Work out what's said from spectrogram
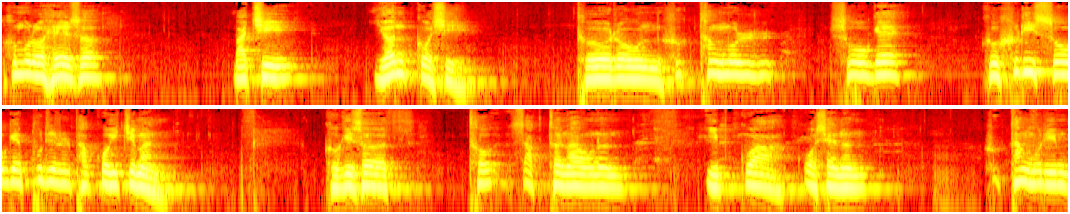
흠으로 해서 마치 연꽃이 더러운 흙탕물 속에 그 흐리 속에 뿌리를 받고 있지만 거기서 싹터 나오는 잎과 꽃에는 흙탕물이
